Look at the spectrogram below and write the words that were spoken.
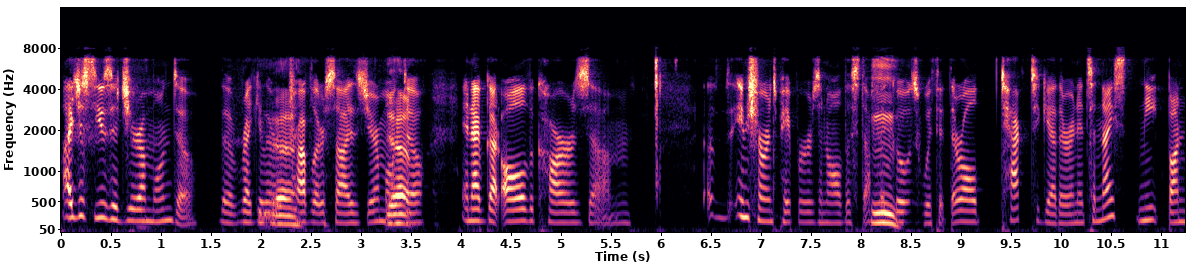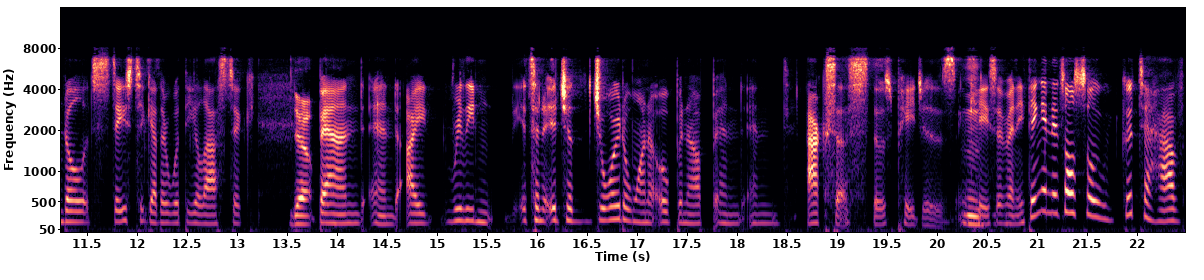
I just use a Giramondo, the regular yeah. traveler size Giramondo, yeah. and I've got all the cars. Um, insurance papers and all the stuff Mm. that goes with it. They're all tacked together, and it's a nice, neat bundle. It stays together with the elastic Yeah. band, and I really, it's an it's a joy to want to open up and and access those pages in Mm. case of anything. And it's also good to have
